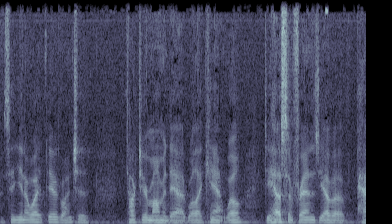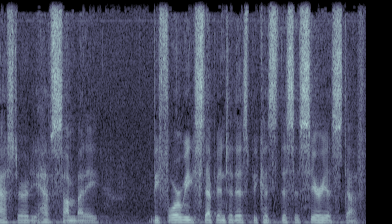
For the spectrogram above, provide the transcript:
I'd say, you know what, dude, why don't you talk to your mom and dad? Well, I can't. Well, do you have some friends? Do you have a pastor? Do you have somebody before we step into this? Because this is serious stuff.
